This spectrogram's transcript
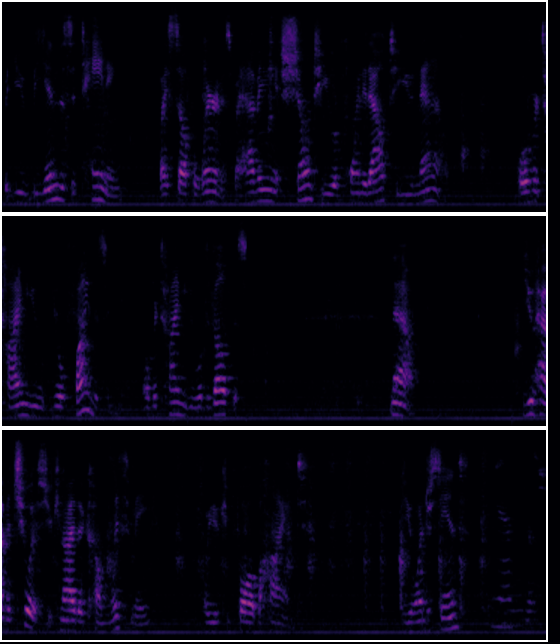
But you begin this attaining by self-awareness, by having it shown to you or pointed out to you now. Over time, you you'll find this in you. Over time, you will develop this. Now, you have a choice. You can either come with me, or you can fall behind. Do you understand? Yes. Yes.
